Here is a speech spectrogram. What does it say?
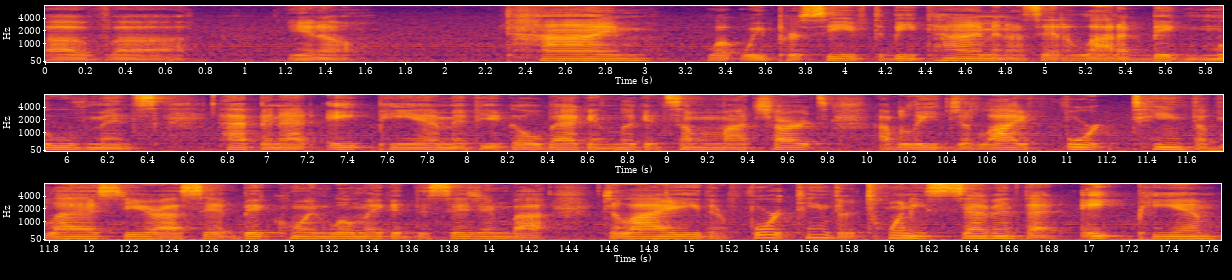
of, uh, you know, time what we perceive to be time. And I said a lot of big movements happen at 8 p.m. If you go back and look at some of my charts, I believe July 14th of last year, I said Bitcoin will make a decision by July either 14th or 27th at 8 p.m.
